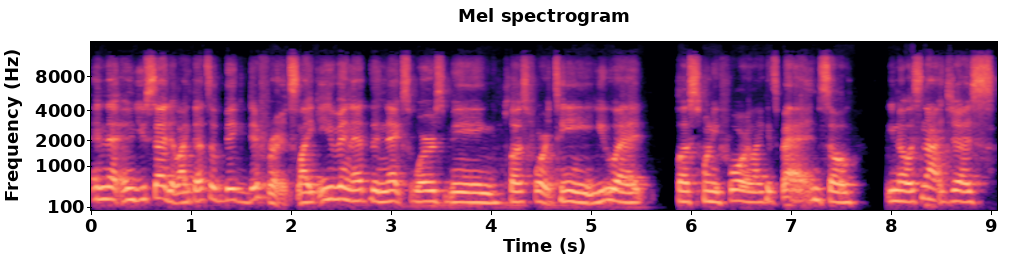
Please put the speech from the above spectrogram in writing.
And that, and you said it like that's a big difference. Like even at the next worst being plus 14, you at plus 24, like it's bad. And so, you know, it's not just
